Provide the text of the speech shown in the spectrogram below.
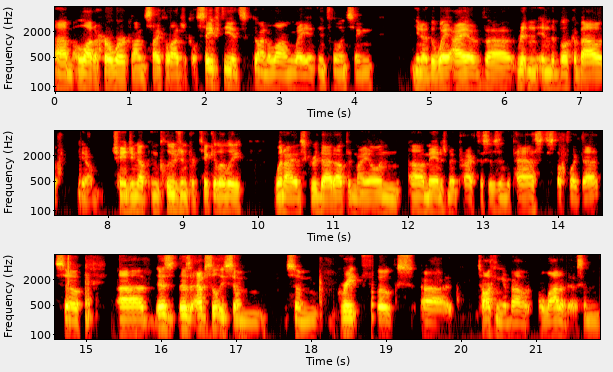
Um, a lot of her work on psychological safety. It's gone a long way in influencing, you know, the way I have uh, written in the book about, you know, changing up inclusion, particularly when I have screwed that up in my own uh, management practices in the past, stuff like that. So uh, there's there's absolutely some some great folks uh, talking about a lot of this, and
